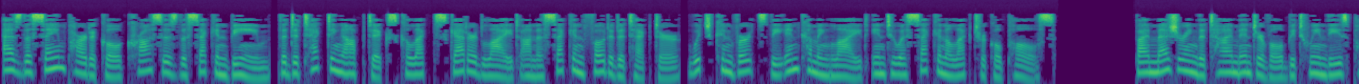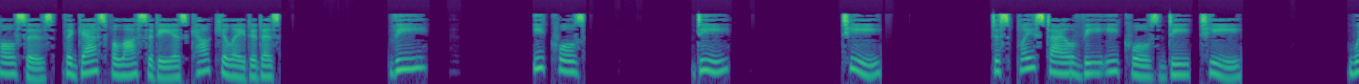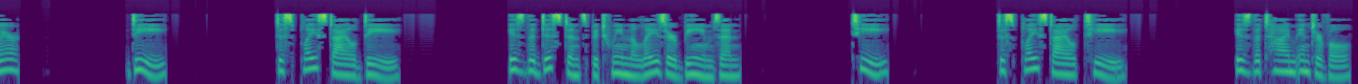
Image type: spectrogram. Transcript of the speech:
As the same particle crosses the second beam, the detecting optics collect scattered light on a second photodetector, which converts the incoming light into a second electrical pulse. By measuring the time interval between these pulses, the gas velocity is calculated as v equals D T display style V equals D T where D display style D is the distance between the laser beams and T display style T is the time interval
